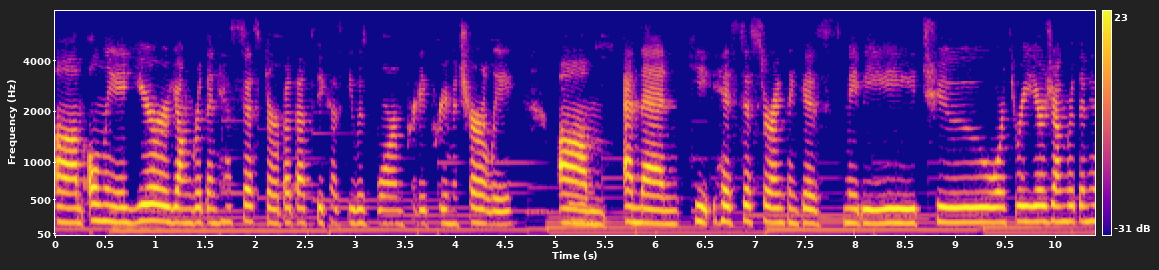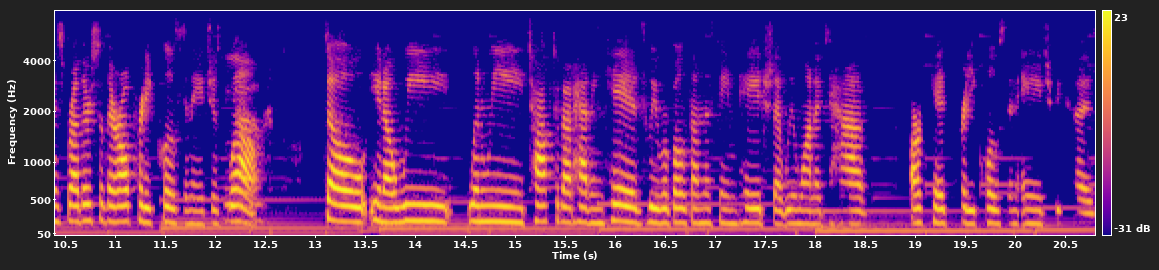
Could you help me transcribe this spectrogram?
um, only a year younger than his sister but that's because he was born pretty prematurely. Um, and then he his sister i think is maybe two or three years younger than his brother so they're all pretty close in age as well. Yeah. so you know we when we talked about having kids we were both on the same page that we wanted to have our kids pretty close in age because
